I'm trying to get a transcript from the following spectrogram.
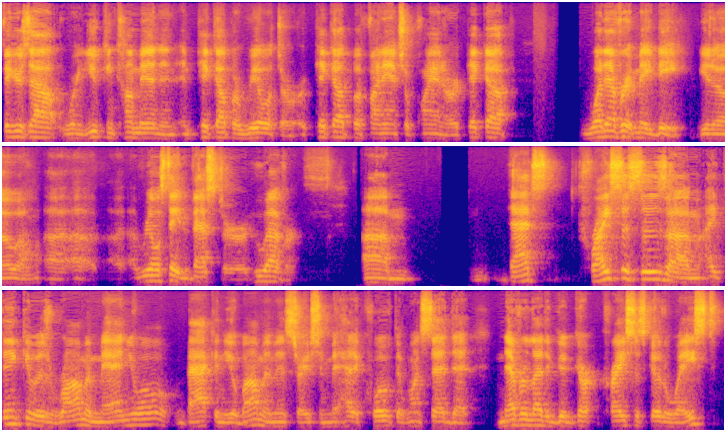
figures out where you can come in and, and pick up a realtor or pick up a financial planner or pick up whatever it may be, you know, a, a, a real estate investor or whoever. Um, that's crises. Um, I think it was Rahm Emanuel back in the Obama administration had a quote that once said that never let a good crisis go to waste.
